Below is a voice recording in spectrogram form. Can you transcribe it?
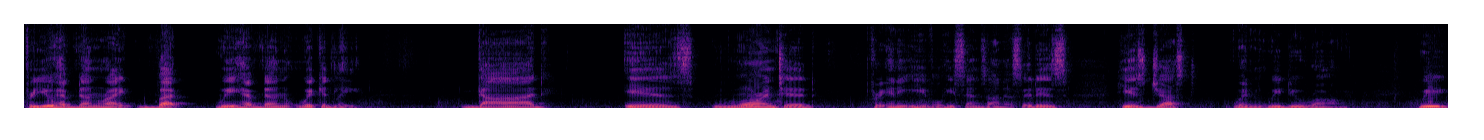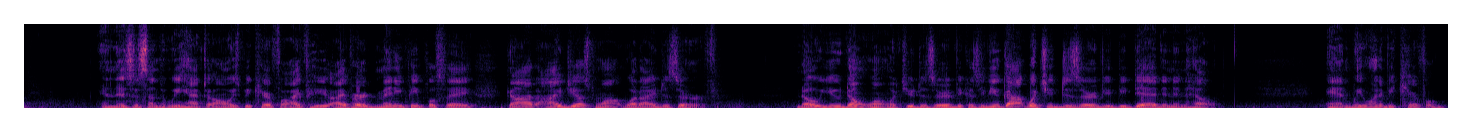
for you have done right, but we have done wickedly. God is warranted for any evil he sends on us. It is he is just when we do wrong. We and this is something we have to always be careful. I've he, I've heard many people say, "God, I just want what I deserve." No, you don't want what you deserve because if you got what you deserve, you'd be dead and in hell. And we want to be careful.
